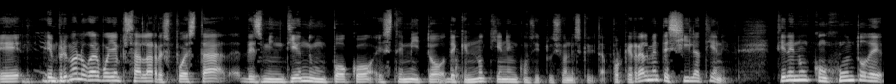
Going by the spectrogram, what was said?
Eh, en primer lugar, voy a empezar la respuesta desmintiendo un poco este mito de que no tienen constitución escrita, porque realmente sí la tienen. Tienen un conjunto de,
